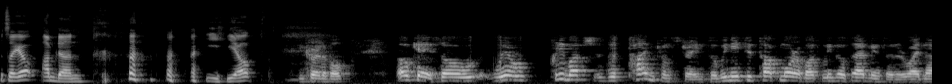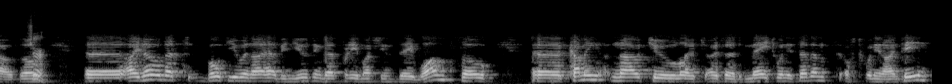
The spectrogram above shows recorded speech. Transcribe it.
It's like, oh, I'm done. yup. Incredible. Okay, so we're pretty much the time constraint, so we need to talk more about Windows Admin Center right now. So Sure. Uh, I know that both you and I have been using that pretty much since day one. So uh, coming now to, like I said, May 27th of 2019,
